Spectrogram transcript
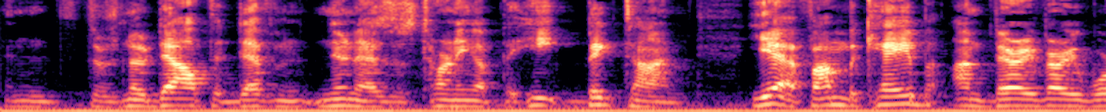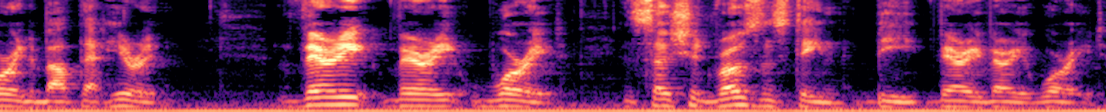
And there's no doubt that Devin Nunes is turning up the heat big time. Yeah, if I'm McCabe, I'm very, very worried about that hearing. Very, very worried. And so should Rosenstein be very, very worried.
